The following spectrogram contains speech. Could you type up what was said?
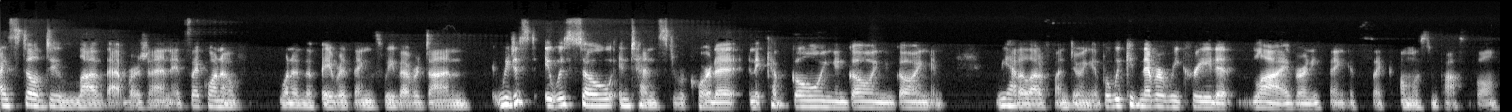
I still do love that version. It's like one of one of the favorite things we've ever done. We just it was so intense to record it, and it kept going and going and going, and we had a lot of fun doing it. But we could never recreate it live or anything. It's like almost impossible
